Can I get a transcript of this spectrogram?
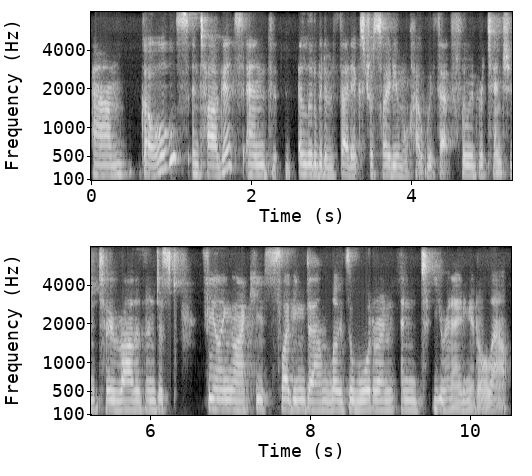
um, goals and targets, and a little bit of that extra sodium will help with that fluid retention too, rather than just feeling like you're slugging down loads of water and, and urinating it all out.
